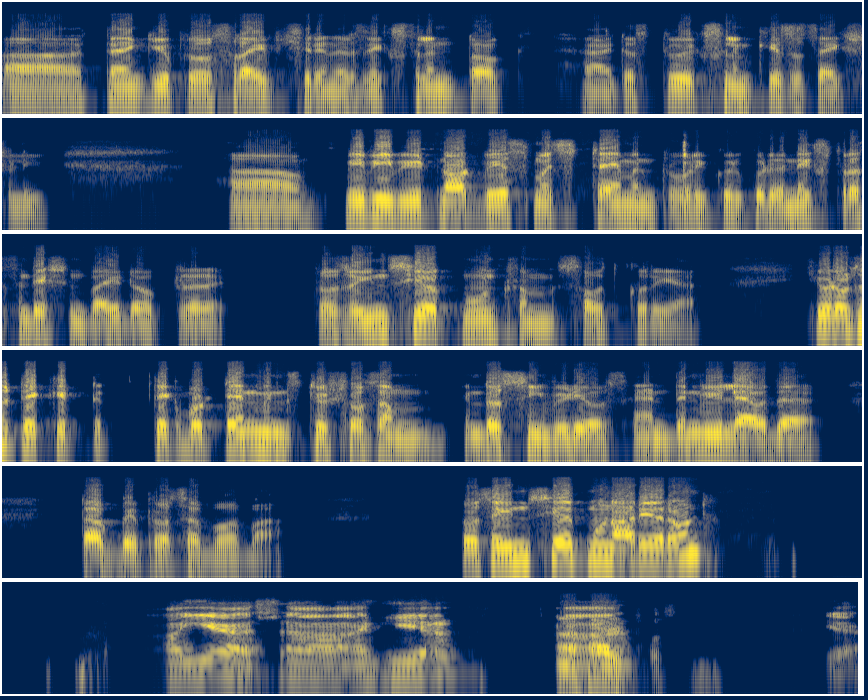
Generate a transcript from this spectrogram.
Uh, thank you, Professor Iype Cherian. That was an excellent talk. Uh, it was two excellent cases, actually. Uh, maybe we would not waste much time and probably could go to the next presentation by Dr. Professor In Moon from South Korea. He would also take it take about 10 minutes to show some interesting videos, and then we'll have the talk by Professor Borba. Professor In Moon, are you around? Uh, yes, uh, I'm here. Uh, hi. Yeah,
